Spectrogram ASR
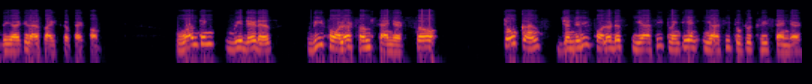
the, IT Labs ICO platform. One thing we did is we followed some standards. So tokens generally follow this ERC20 and ERC223 standard.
